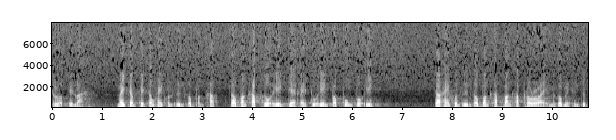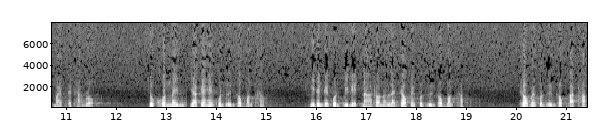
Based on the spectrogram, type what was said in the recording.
ตลอดเวลา ไม่จำเป็นต้องให้คนอื่นเขาบังคับ เราบังคับตัวเอง แก้ไขตัวเองปรับปรุงตัวเอง ถ้าให้คนอื่นเขาบังคับบังคับเท่าไหร่ มันก็ไม่ถึงจุดหมายปลายทางหรอก ทุกคนไม่อยากจะให้คนอื่นเขาบังคับ มีตั้งแต่คนกิเลสหนาเท่านั้นแหละชอบให้คนอื่นเขาบังคับ ชอบให้คนอื่นเขาผ่าทับ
